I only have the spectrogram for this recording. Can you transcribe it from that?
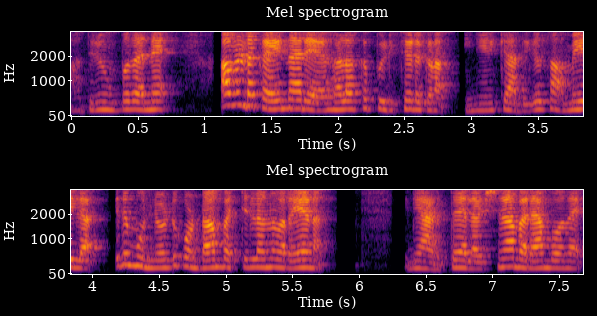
അതിനു മുമ്പ് തന്നെ അവളുടെ കയ്യിൽ നിന്ന് ആ രേഖകളൊക്കെ പിടിച്ചെടുക്കണം. ഇനി എനിക്ക് അധിക സമയമില്ല. ഇത് മുന്നോട്ട് കൊണ്ടുപോകാൻ പറ്റില്ല എന്ന് പറയാണ്. ഇനി അടുത്ത ഇലക്ഷനാ വരാൻ പോകുന്നത്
